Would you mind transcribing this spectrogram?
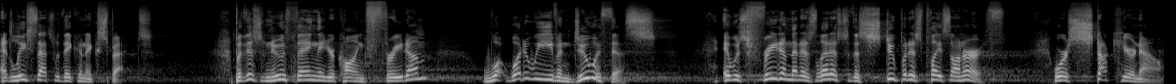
At least that's what they can expect. But this new thing that you're calling freedom, what, what do we even do with this? It was freedom that has led us to the stupidest place on earth. We're stuck here now.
